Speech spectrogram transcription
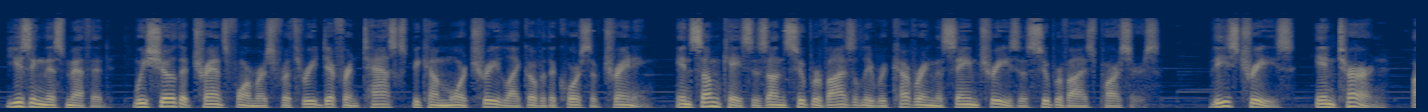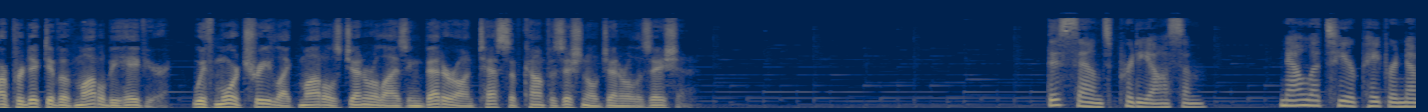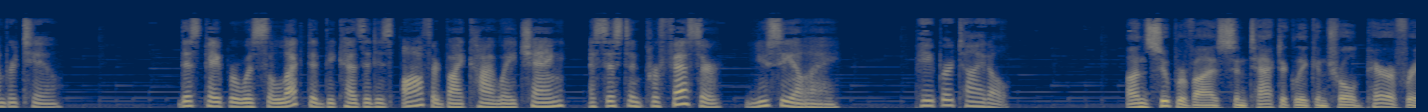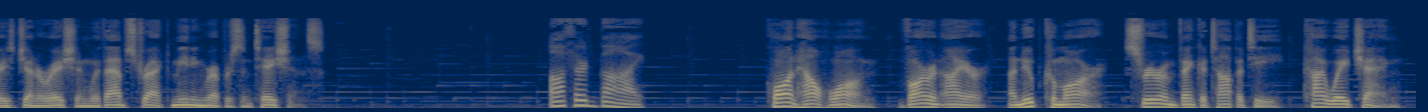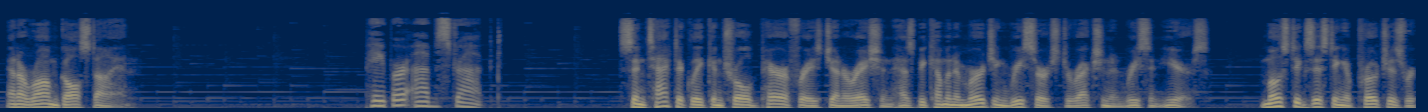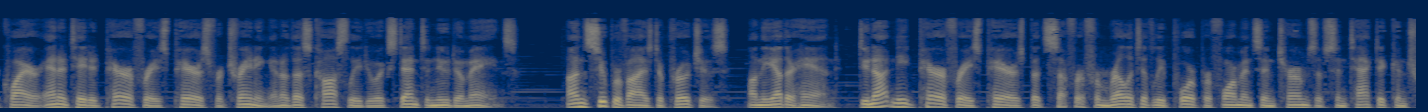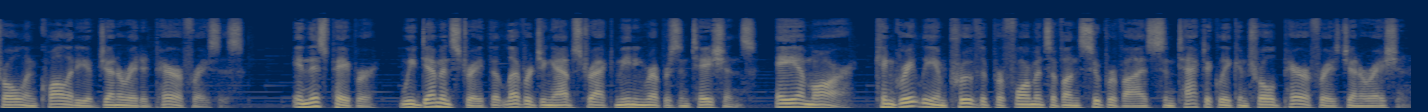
Using this method, we show that transformers for three different tasks become more tree like over the course of training, in some cases unsupervisedly recovering the same trees as supervised parsers. These trees, in turn, are predictive of model behavior, with more tree like models generalizing better on tests of compositional generalization. This sounds pretty awesome. Now let's hear paper number two. This paper was selected because it is authored by Kai-Wei Chang, Assistant Professor, UCLA. Paper title Unsupervised syntactically controlled paraphrase generation with abstract meaning representations. Authored by Kuan-Hao Huang, Varun Iyer, Anoop Kumar, Sriram Venkatapathy, Kai-Wei Chang, and Aram Galstyan. Paper Abstract Syntactically controlled paraphrase generation has become an emerging research direction in recent years. Most existing approaches require annotated paraphrase pairs for training and are thus costly to extend to new domains. Unsupervised approaches, on the other hand, do not need paraphrase pairs but suffer from relatively poor performance in terms of syntactic control and quality of generated paraphrases. In this paper, we demonstrate that leveraging abstract meaning representations, AMR, can greatly improve the performance of unsupervised syntactically controlled paraphrase generation.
